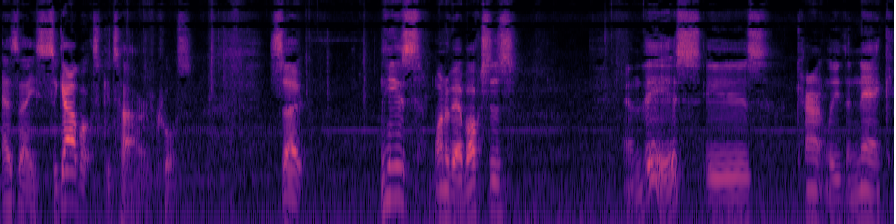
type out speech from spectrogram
as a cigar box guitar, of course. So here's one of our boxes, and this is currently the neck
